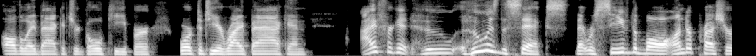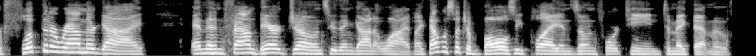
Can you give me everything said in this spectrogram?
all the way back at your goalkeeper, worked it to your right back, and I forget who who was the six that received the ball under pressure, flipped it around their guy, and then found Derrick Jones, who then got it wide. Like that was such a ballsy play in zone 14 to make that move.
